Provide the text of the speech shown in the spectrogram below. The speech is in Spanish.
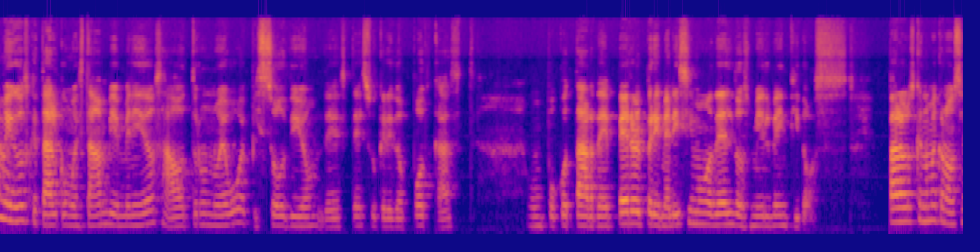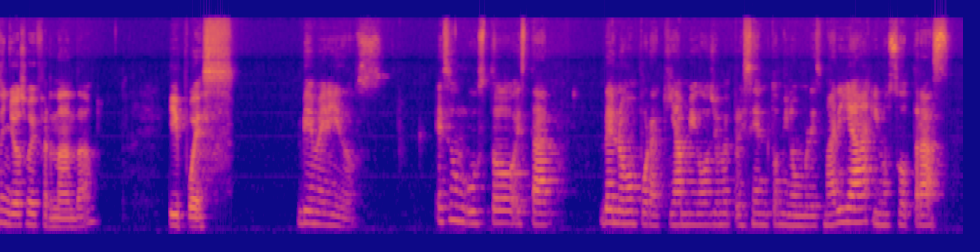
amigos? ¿Qué tal? ¿Cómo están? Bienvenidos a otro nuevo episodio de este su querido podcast. Un poco tarde, pero el primerísimo del 2022. Para los que no me conocen, yo soy Fernanda y pues... Bienvenidos. Es un gusto estar de nuevo por aquí, amigos. Yo me presento, mi nombre es María y nosotras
